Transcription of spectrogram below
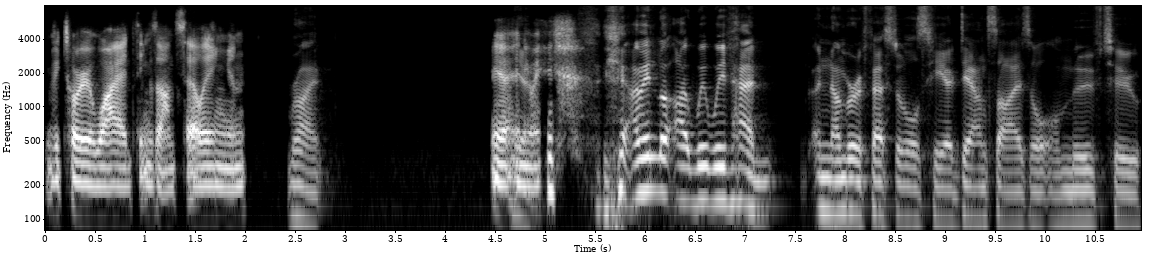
Victoria wide things aren't selling, and Right. yeah. Yeah. Anyway, Yeah, I mean, look, I, we, we've had a number of festivals here downsize or, or move to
